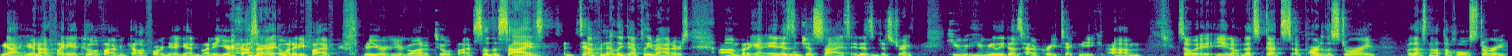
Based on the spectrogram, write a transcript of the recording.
"Yeah, you're not fighting at 205 in California again, buddy. You're sorry, at 185. You're you're going to 205." So the size definitely definitely matters. Um, but again, it isn't just size. It isn't just strength. He he really does have great technique. Um, so it, you know that's that's a part of the story but that's not the whole story.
